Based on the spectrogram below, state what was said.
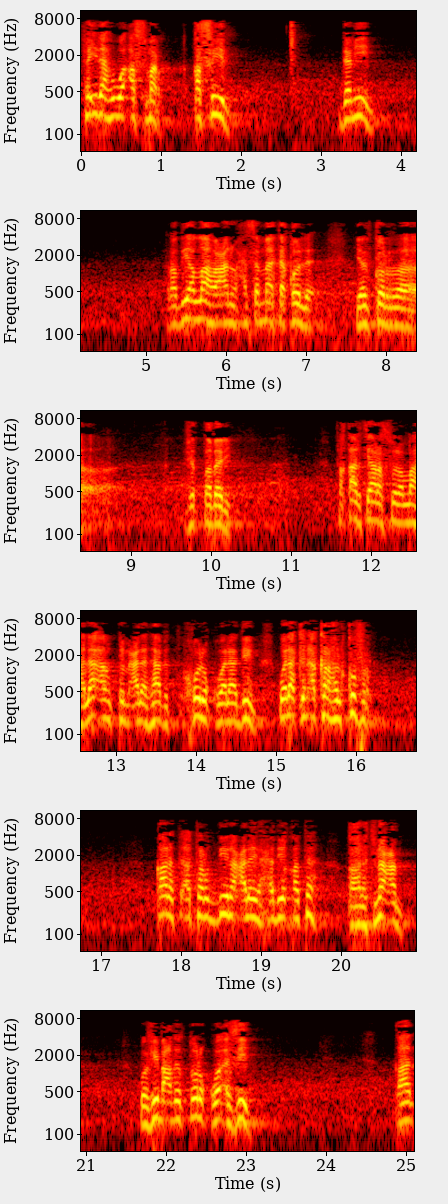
فإذا هو أسمر قصير دميم رضي الله عنه حسب ما تقول يذكر في الطبري. فقالت يا رسول الله لا أنقم على ثابت خلق ولا دين ولكن أكره الكفر. قالت أتردين عليه حديقته؟ قالت نعم وفي بعض الطرق وأزيد. قال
